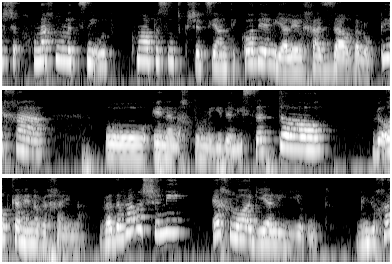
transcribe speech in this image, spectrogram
שחונכנו לצניעות, כמו הפסוק שציינתי קודם, יעלה לך זר ולא פיך, או אין הנחתו מעיד על עיסתו, ועוד כהנה וכהנה. והדבר השני, איך לא אגיע ליהירות. במיוחד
